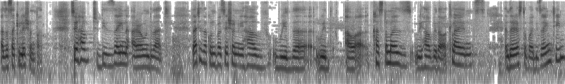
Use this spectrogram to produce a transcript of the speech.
as a circulation path. So you have to design around that. That is a conversation we have with, uh, with our customers, we have with our clients, and the rest of our design team.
